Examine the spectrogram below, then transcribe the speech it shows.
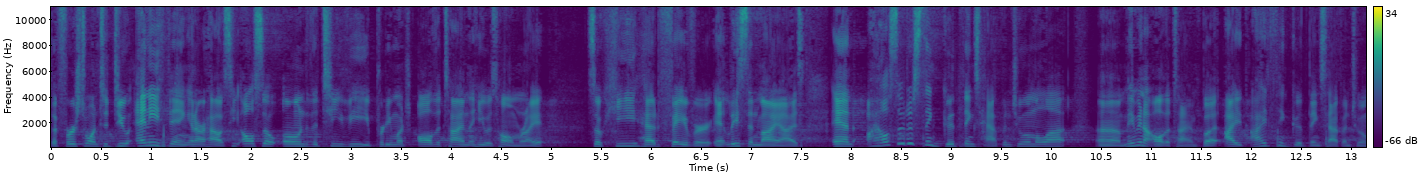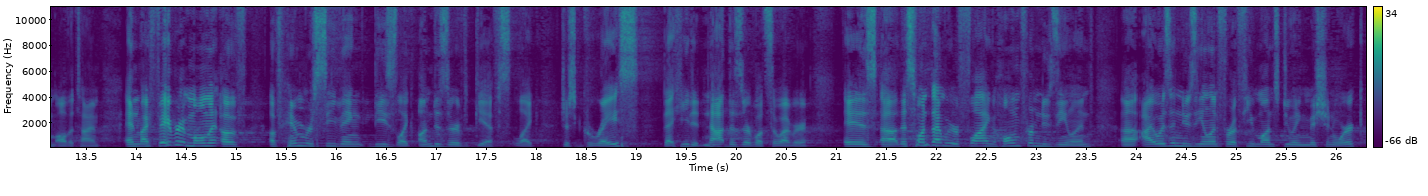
the first one to do anything in our house. He also owned the TV pretty much all the time that he was home, right? So he had favor, at least in my eyes. And I also just think good things happen to him a lot. Uh, maybe not all the time, but I, I think good things happen to him all the time. And my favorite moment of, of him receiving these like undeserved gifts, like just grace that he did not deserve whatsoever, is uh, this one time we were flying home from New Zealand. Uh, I was in New Zealand for a few months doing mission work,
